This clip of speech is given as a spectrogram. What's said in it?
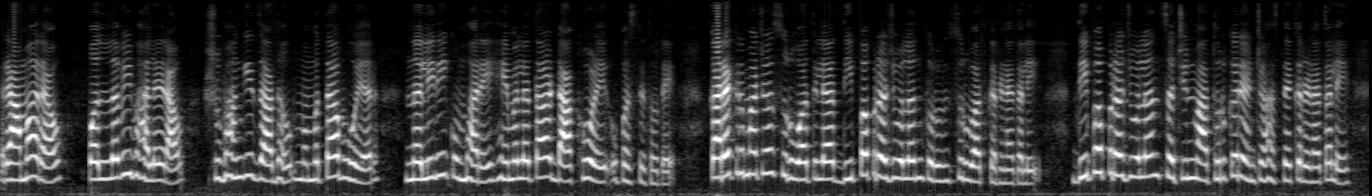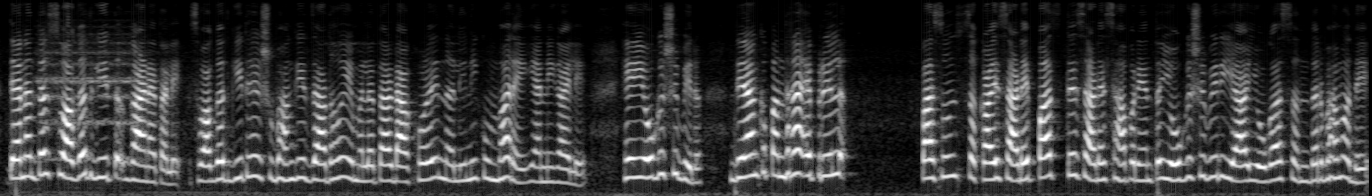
रामाराव पल्लवी भालेराव शुभांगी जाधव ममता भोयर नलिनी कुंभारे हेमलता डाखोळे उपस्थित होते. कार्यक्रमाच्या सुरुवातीला दीपप्रज्वलन करून सुरुवात करण्यात आली. दीपप्रज्वलन सचिन माथुरकर यांच्या हस्ते करण्यात आले. त्यानंतर स्वागत गीत गाण्यात आले. स्वागत गीत हे शुभांगी जाधव हेमलता डाखोळे नलिनी कुंभारे यांनी गायले. हे योग शिबिर दिनांक पंधरा एप्रिलपासून सकाळी साडेपाच ते साडेसहापर्यंत योग शिबिर या योगा संदर्भामध्ये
